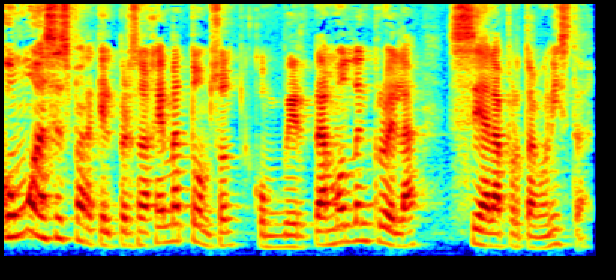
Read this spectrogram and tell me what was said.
¿cómo haces para que el personaje de Emma Thompson, convirtámoslo en cruela, sea la protagonista?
